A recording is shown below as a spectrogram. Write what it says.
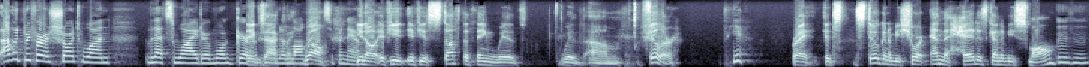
I would prefer a short one that's wider, more girth exactly. than a long well, one, super narrow. You know, if you if you stuff the thing with with um, filler, yeah, right, it's still going to be short, and the head is going to be small. Mm-hmm.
